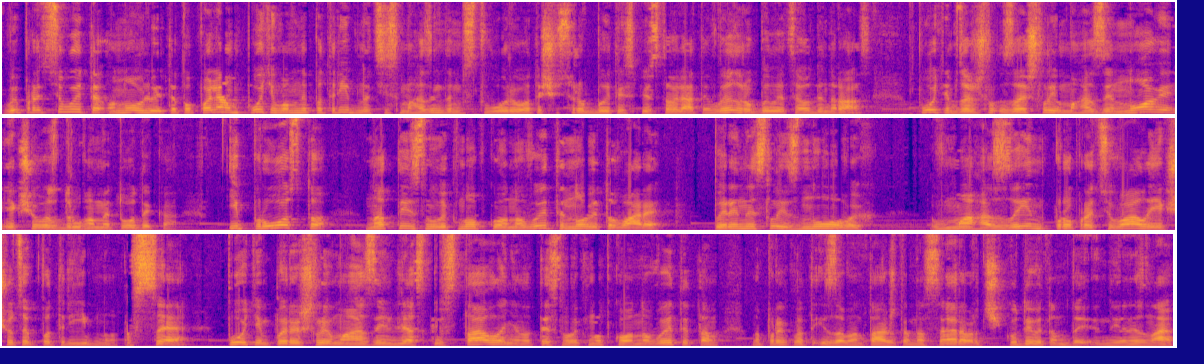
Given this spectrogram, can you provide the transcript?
ви працюєте, оновлюєте по полям, потім вам не потрібно ці магазини там створювати, щось робити, співставляти. Ви зробили це один раз. Потім зайшли в магазин нові, якщо у вас друга методика, і просто натиснули кнопку оновити, нові товари перенесли з нових в магазин, пропрацювали, якщо це потрібно. Все. Потім перейшли в магазин для співставлення, натиснули кнопку оновити там, наприклад, і завантажити на сервер, чи куди ви там, я не знаю,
